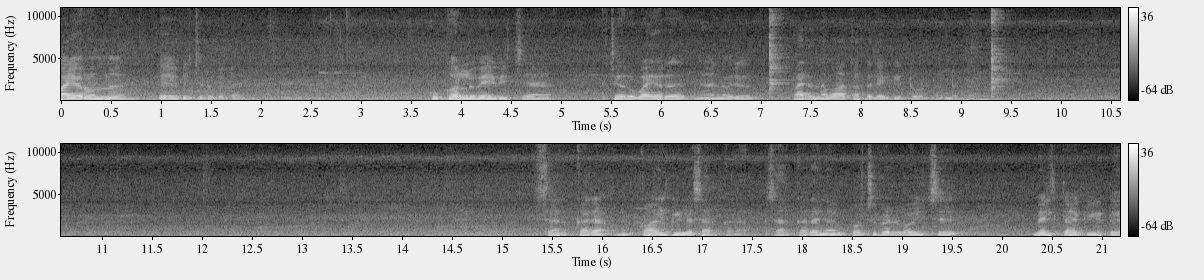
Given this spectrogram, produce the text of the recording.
പയറൊന്ന് വേവിച്ചെടുക്കട്ടെ കുക്കറിൽ വേവിച്ച ചെറുപയർ ഞാനൊരു പരന്ന പാത്രത്തിലേക്ക് ഇട്ട് കൊടുത്തിട്ടുണ്ട് കേട്ടോ. ശർക്കര മുക്കാൽ കിലോ ശർക്കര. ശർക്കര ഞാൻ കുറച്ച് വെള്ളം ഒഴിച്ച് മെൽറ്റാക്കിയിട്ട്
